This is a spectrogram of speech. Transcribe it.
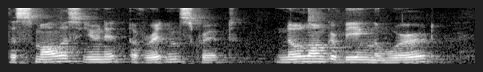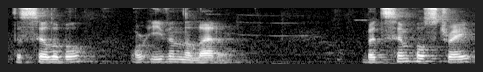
the smallest unit of written script no longer being the word, the syllable, or even the letter, but simple straight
